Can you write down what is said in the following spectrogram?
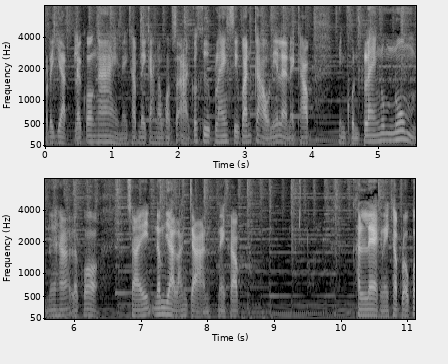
ประหยัดแล้วก็ง่ายนะครับในการทำความสะอาดก็คือแปรงสีฟันเก่านี่แหละนะครับ เป็นขนแปรงนุ่มๆนะฮะแล้วก็ใช้น้ำยาล้างจานนะครับขั้นแรกนะครับเราก็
